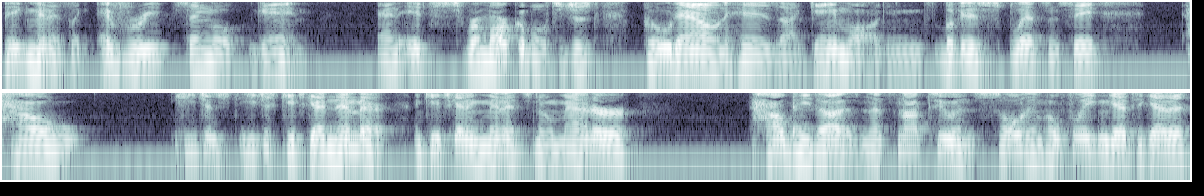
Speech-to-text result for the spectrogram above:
big minutes like every single game and it's remarkable to just go down his uh, game log and look at his splits and see how he just he just keeps getting in there and keeps getting minutes no matter how bad he does. And that's not to insult him. Hopefully he can get together.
